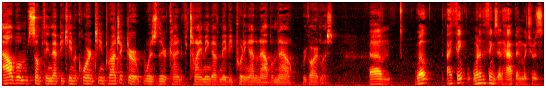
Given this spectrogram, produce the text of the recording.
album something that became a quarantine project, or was there kind of timing of maybe putting out an album now, regardless? Um, well, I think one of the things that happened, which was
